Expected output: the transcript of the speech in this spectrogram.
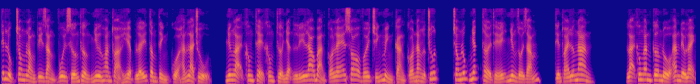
Tiết lục trong lòng tuy rằng vui sướng thường như hoan thỏa hiệp lấy tâm tình của hắn là chủ, nhưng lại không thể không thừa nhận lý lao bản có lẽ so với chính mình càng có năng lực chút, trong lúc nhất thời thế nhưng rồi dám, tiến thoái lưỡng nan. Lại không ăn cơm đồ ăn đều lạnh,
